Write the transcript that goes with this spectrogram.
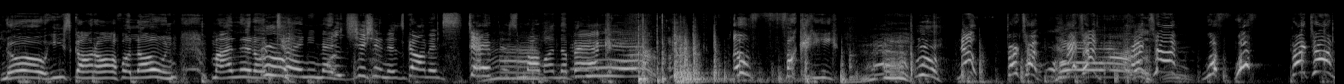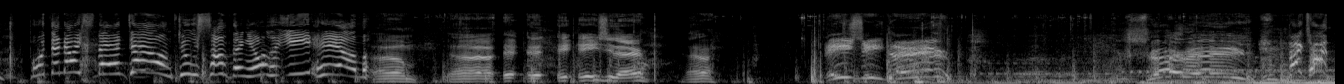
no, he's gone off alone. My little tiny magician has gone and stabbed his mom on the back. Oh, fuckity. No, Bertram! Bertram! Bertram! Woof, woof! Bertram! Put the nice man down! Do something! You'll eat him! Um, uh, e- e- easy there. Uh, easy there! Sherry! Bertram!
